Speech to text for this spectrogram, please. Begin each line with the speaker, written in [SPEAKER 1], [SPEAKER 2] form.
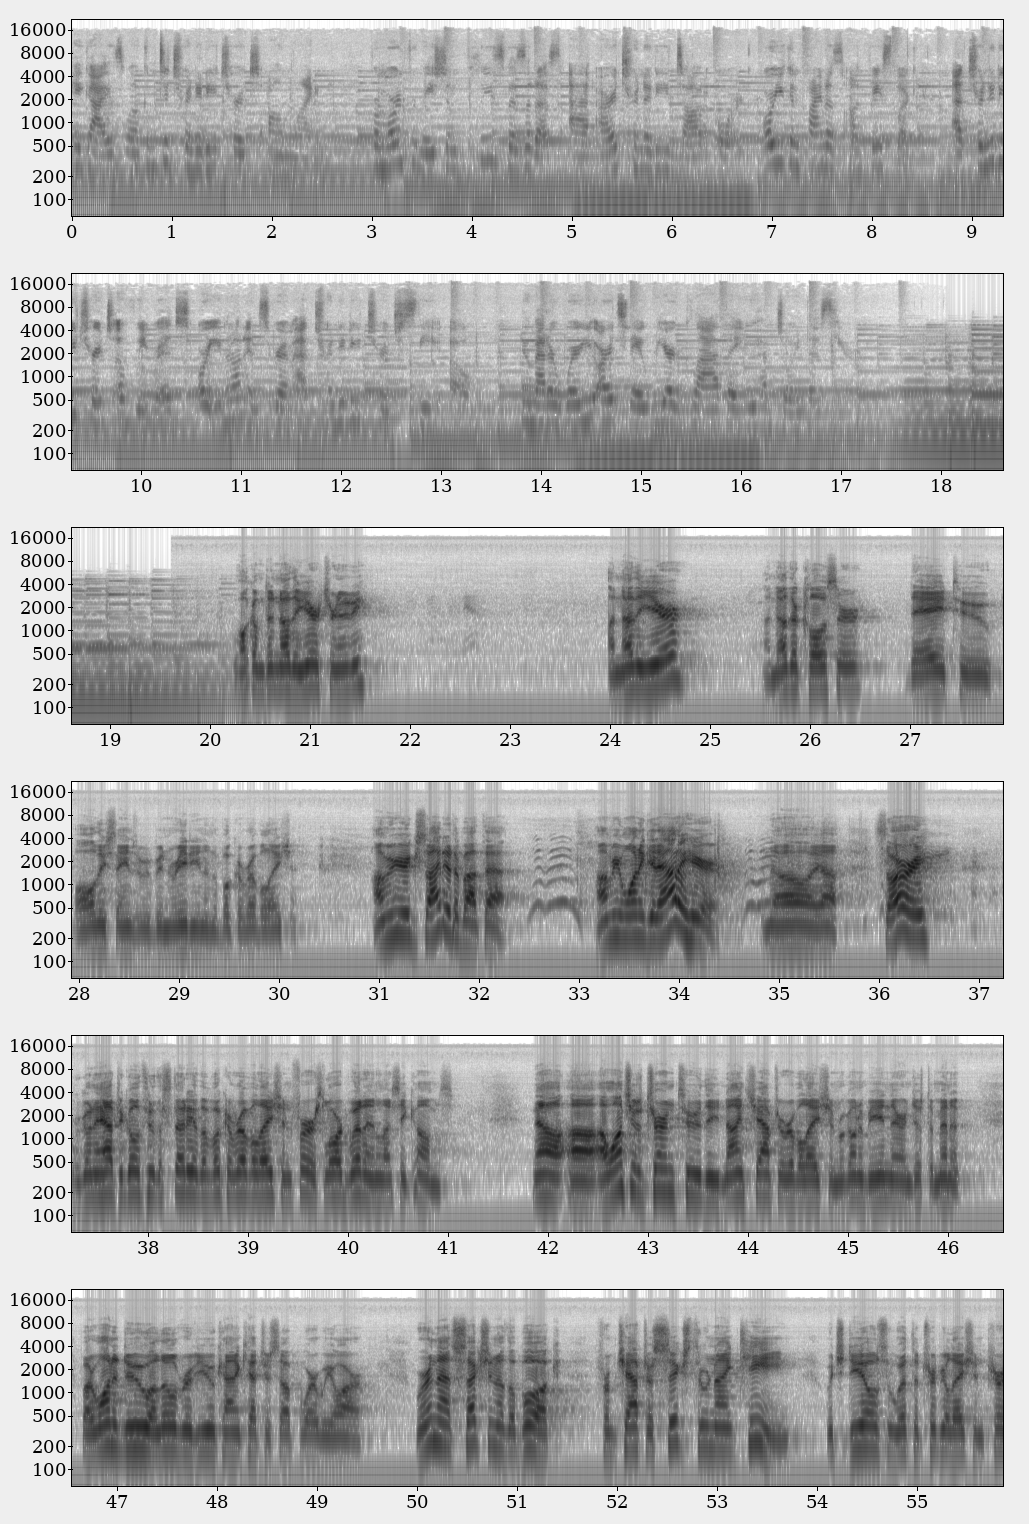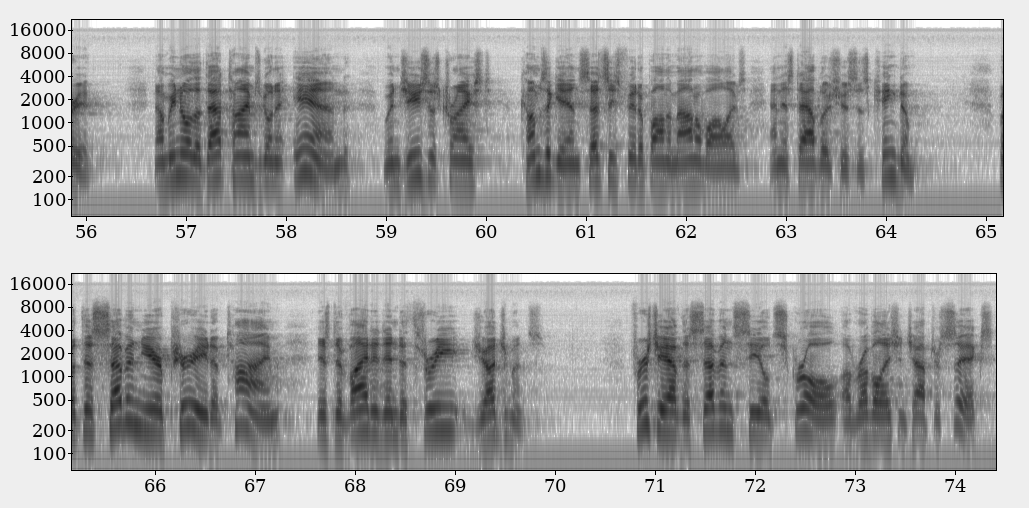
[SPEAKER 1] Hey guys, welcome to Trinity Church Online. For more information, please visit us at ourtrinity.org or you can find us on Facebook at Trinity Church of Wheat Ridge or even on Instagram at Trinity Church CO. No matter where you are today, we are glad that you have joined us here.
[SPEAKER 2] Welcome to another year, Trinity. Another year, another closer day to all these things we've been reading in the book of Revelation. How many of you are excited about that? How many want to get out of here? No, yeah. Sorry. We're going to have to go through the study of the book of Revelation first, Lord willing, unless He comes. Now, uh, I want you to turn to the ninth chapter of Revelation. We're going to be in there in just a minute. But I want to do a little review, kind of catch us up where we are. We're in that section of the book from chapter 6 through 19, which deals with the tribulation period. Now, we know that that time is going to end when Jesus Christ comes again, sets his feet upon the Mount of Olives, and establishes his kingdom. But this seven year period of time is divided into three judgments. First, you have the seven sealed scroll of Revelation chapter 6.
